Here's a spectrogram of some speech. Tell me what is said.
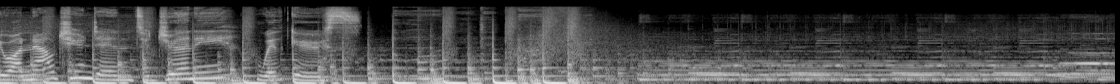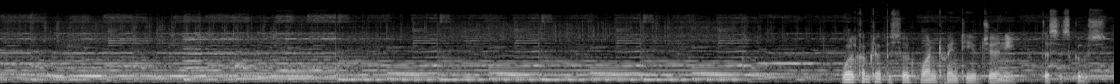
You are now tuned in to Journey with Goos. Welcome to episode 120 of Journey. This is Goos.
